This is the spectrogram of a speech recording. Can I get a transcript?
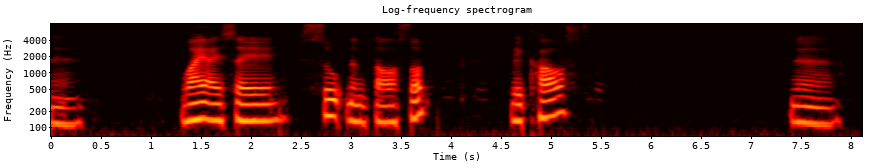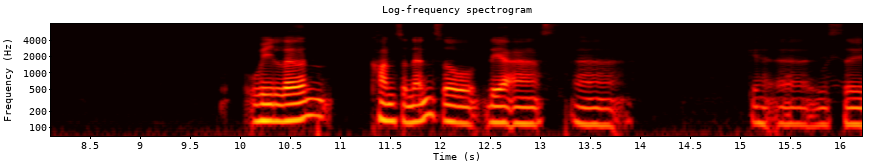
ណា why I say សុនឹងតសុទ្ធ because ណា we learn consonant so there are uh, uh, we say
